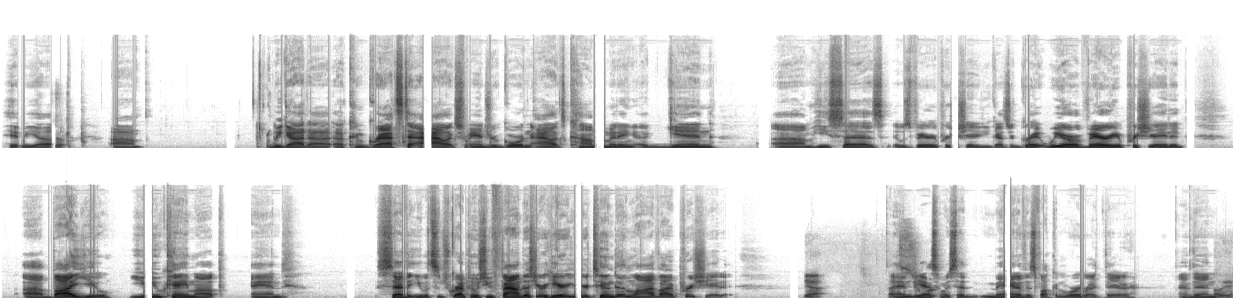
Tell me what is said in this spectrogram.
hit me up. Um, we got uh, a congrats to Alex from Andrew Gordon. Alex commenting again. Um, he says it was very appreciated. You guys are great. We are very appreciated uh, by you. You came up and said that you would subscribe to us. You found us. You're here. You're tuned in live. I appreciate it. That's and super. yeah, somebody said, "Man of his fucking word," right there. And then Oh, yeah.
